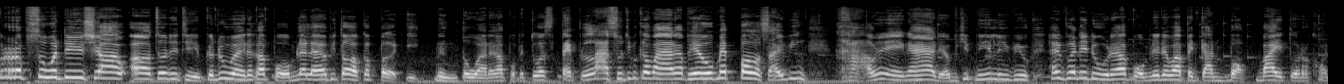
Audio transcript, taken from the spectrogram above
กรับสวัสดีชาว Alternative กันด้วยนะครับผมและแล้วพี่ต้อก็เปิดอีกหนึ่งตัวนะครับผมเป็นตัวสเต็ปล่าสุดที่เพิ่งเข้ามานะครับเพลเมปเปิลสายวิ่งขาวนั่นเองนะฮะ เดี๋ยวคลิปนี้รีวิว ให้เพื่อนได้ดูนะครับผมเรียกได้ว่าเป็นการบอกใบตัวละคร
